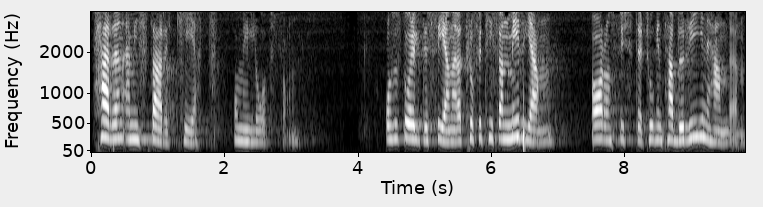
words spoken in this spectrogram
Herren är min starkhet och min lovsång. Och så står det lite senare att profetissan Miriam, Arons syster, tog en tamburin i handen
